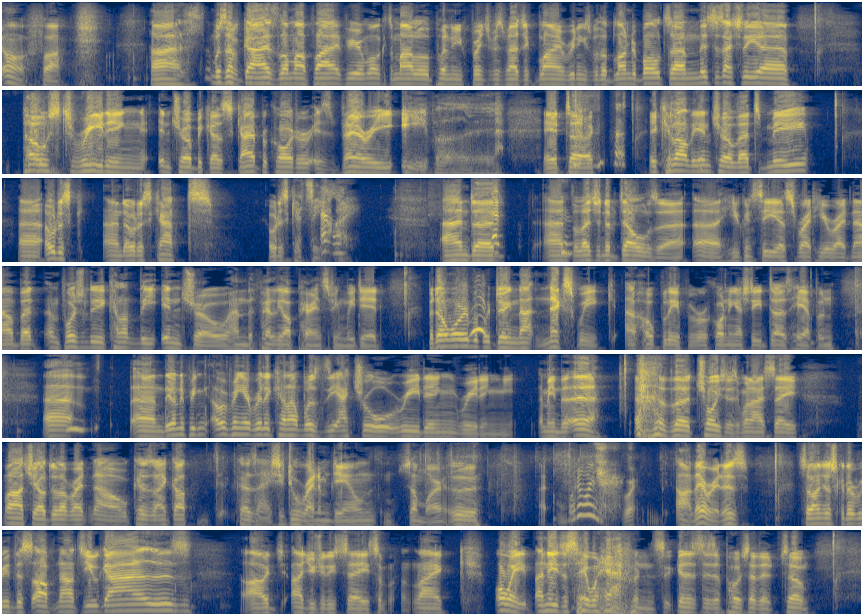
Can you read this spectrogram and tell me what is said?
Oh, fuck. Uh, what's up, guys? Lamar 5 here, and welcome to My Little Pony Friendship's Magic Blind Readings with a Blunderbolt. Um, this is actually a post-reading intro because Skype Recorder is very evil. It, uh, it cut out the intro that me, uh, Otis, and Otis Cat, Otis Cat Bye. And, uh, and the Legend of Delza. Uh, you can see us right here, right now, but unfortunately, you cannot the intro and the Paleo Parents thing we did. But don't worry, we're doing that next week. Uh, hopefully, if the recording actually does happen. Uh, and the only thing, other thing it really cannot was the actual reading, reading. I mean, the uh, the choices. When I say, well, actually, I'll do that right now because I got because I actually do write them down somewhere. Uh, what do I? Ah, there it is. So I'm just gonna read this up now to you guys. I I usually say something like, oh wait, I need to say what happens because this is a post edit. So,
